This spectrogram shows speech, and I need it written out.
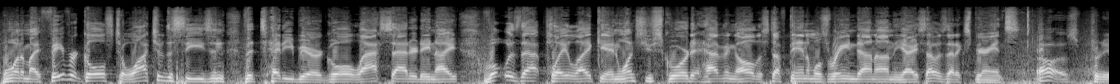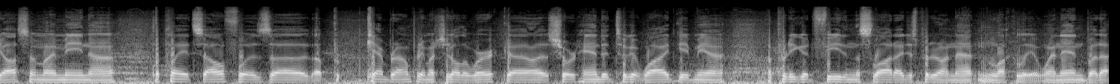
one of my favorite goals to watch of the season, the teddy bear goal last Saturday night. What was that play like? And once you scored it, having all the stuffed animals rain down on the ice, how was that experience? Oh, it was pretty awesome. I mean, uh, the play itself was uh, Cam Brown pretty much did all the work. Uh, short-handed, took it wide, gave me a, a pretty good feed in the slot. I just put it on net, and luckily it went in. But uh,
